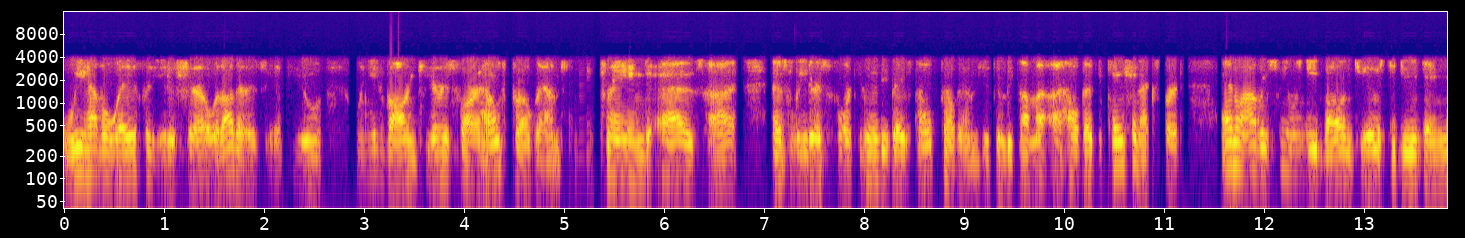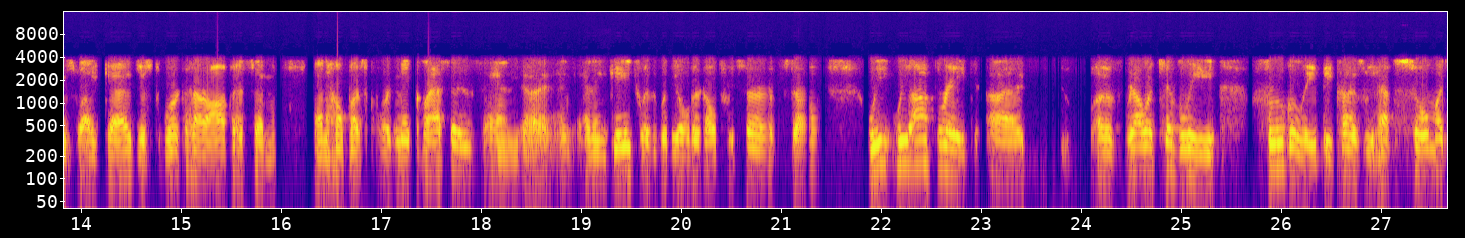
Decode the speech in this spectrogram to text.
we have a way for you to share it with others. If you, we need volunteers for our health programs trained as uh, as leaders for community-based health programs. You can become a, a health education expert, and obviously we need volunteers to do things like uh, just work in our office and and help us coordinate classes and uh, and, and engage with with the older adults we serve. So we we operate uh, uh, relatively frugally because we have so much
